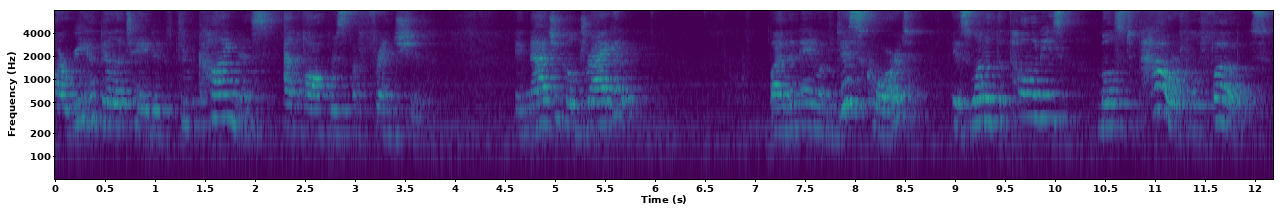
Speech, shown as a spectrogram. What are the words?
are rehabilitated through kindness and offers of friendship. A magical dragon by the name of Discord is one of the pony's most powerful foes.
